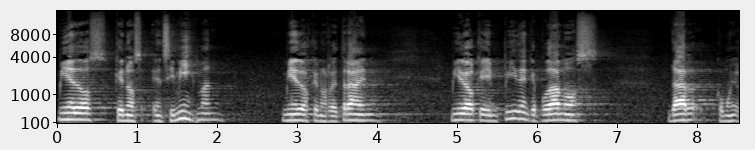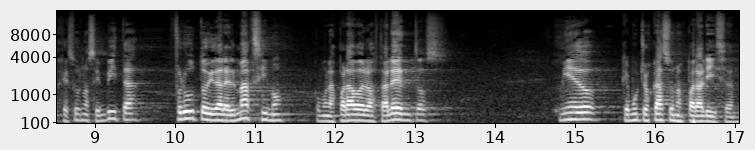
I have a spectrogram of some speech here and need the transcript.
Miedos que nos ensimisman, miedos que nos retraen, miedos que impiden que podamos dar, como Jesús nos invita, fruto y dar el máximo, como las parábolas de los talentos. Miedo que en muchos casos nos paralizan.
